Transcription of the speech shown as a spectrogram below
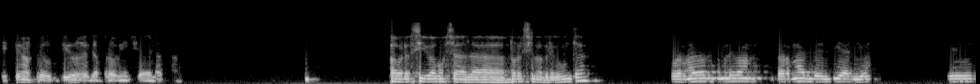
sistemas productivos de la provincia de La Pampa. Ahora sí, vamos a la próxima pregunta. Gobernador, ¿cómo le va? Bernal del diario. Eh,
